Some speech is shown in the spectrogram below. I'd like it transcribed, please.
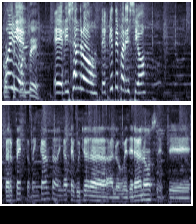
Corte, bien. corte. Eh, Lisandro, ¿te- ¿qué te pareció? Perfecto, me encanta, me encanta escuchar a, a los veteranos. Este,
